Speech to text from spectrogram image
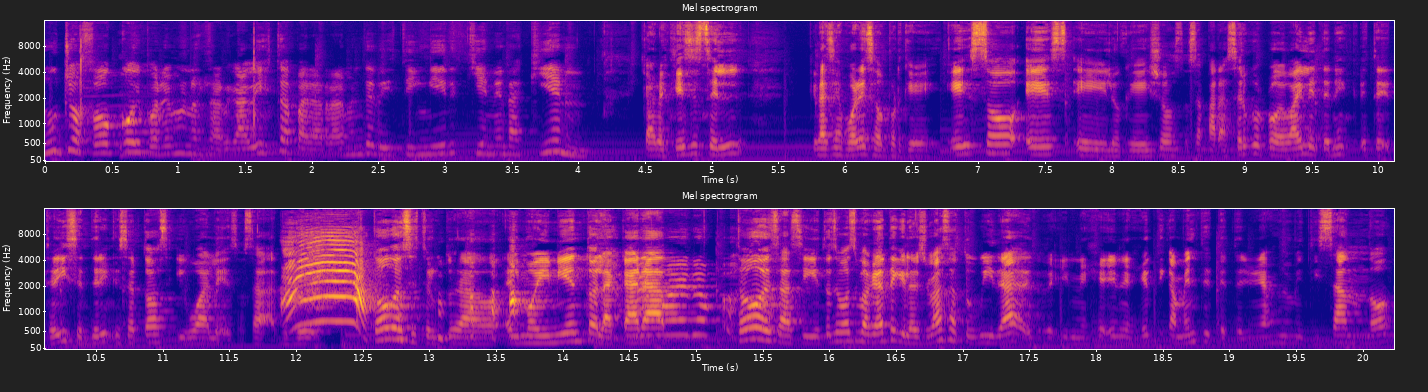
mucho foco y ponerme unos largavistas para realmente distinguir quién era quién. Claro, es que ese es el. Gracias por eso, porque eso es eh, lo que ellos, o sea, para hacer cuerpo de baile tenés, te, te dicen, tienen que ser todas iguales, o sea, ¡Ah! todo es estructurado, el movimiento, la cara, Bueno, todo es así. Entonces vos imagínate que lo llevas a tu vida, energe- energéticamente te terminás mimetizando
